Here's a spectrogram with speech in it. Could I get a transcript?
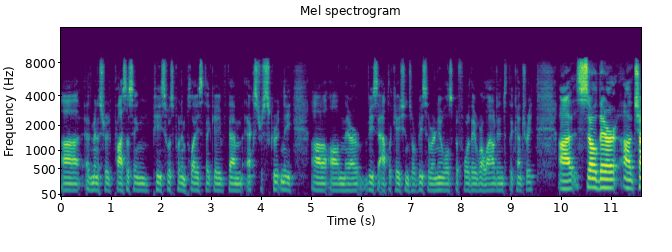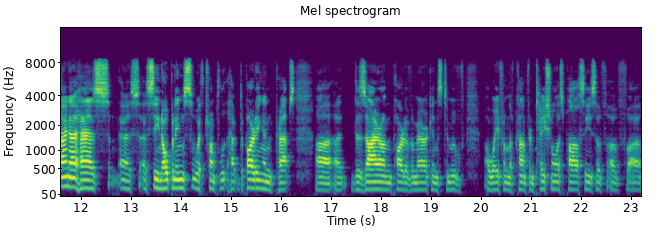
uh, administrative processing piece was put in place that gave them extra scrutiny uh, on their visa applications or visa renewals before they were allowed into the country. So there, China has, has, seen openings with Trump departing and perhaps a desire on part of Americans to move away from the confrontationalist policies of, of, uh,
